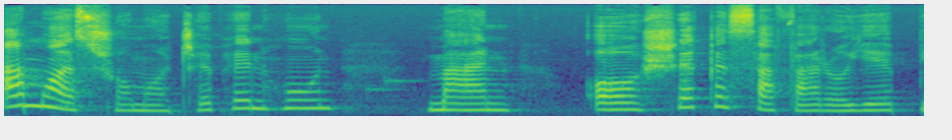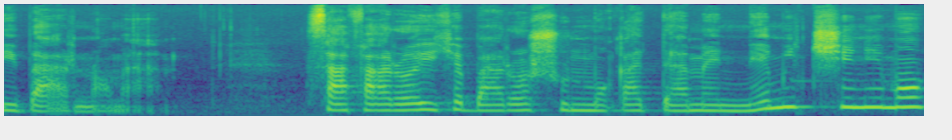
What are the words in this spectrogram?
اما از شما چه پنهون من عاشق سفرهای بی برنامه هم. سفرهایی که براشون مقدمه نمیچینیم و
